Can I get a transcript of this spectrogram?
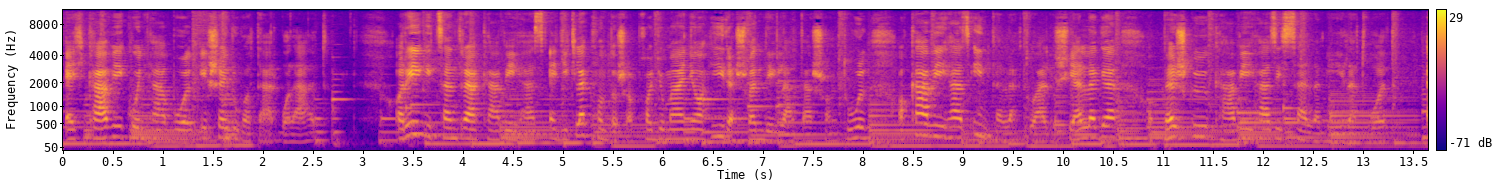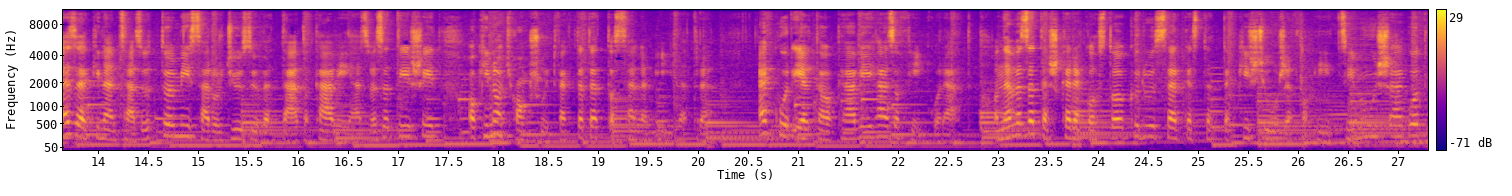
egy kávékonyhából és egy ruhatárból állt. A régi Centrál Kávéház egyik legfontosabb hagyománya a híres vendéglátáson túl a kávéház intellektuális jellege, a pesgő kávéházi szellemi élet volt. 1905-től Mészáros Győző vette át a kávéház vezetését, aki nagy hangsúlyt fektetett a szellemi életre. Ekkor élte a kávéház a fénykorát. A nevezetes kerekasztal körül szerkesztette Kis József a Hét című újságot,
